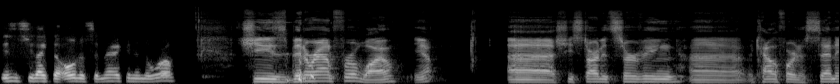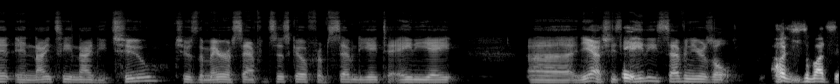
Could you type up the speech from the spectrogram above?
isn't she like the oldest American in the world? She's been around for a while. Yep. Uh, she started serving uh, the California Senate in 1992. She was the mayor of San Francisco from 78 to 88. Uh, and yeah, she's Hey. 87 years old. I was just about to say,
